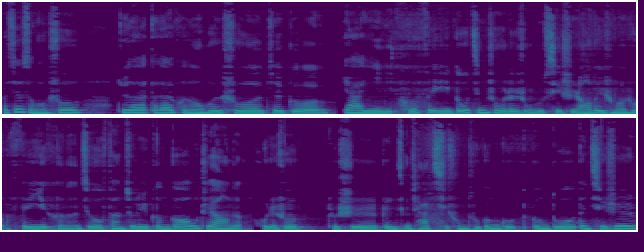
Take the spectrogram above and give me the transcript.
而且怎么说，就大家大家可能会说，这个亚裔和非裔都经受了种族歧视，然后为什么说非裔可能就犯罪率更高这样的，或者说就是跟警察起冲突更多更多？但其实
